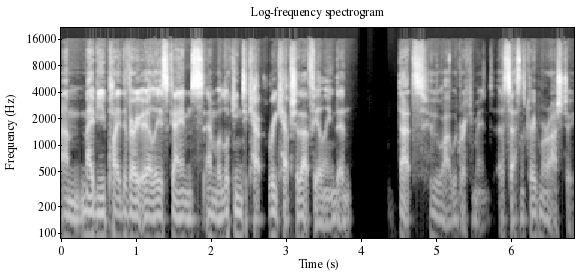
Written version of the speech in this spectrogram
um, maybe you played the very earliest games and were looking to cap- recapture that feeling, then that's who I would recommend Assassin's Creed Mirage to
